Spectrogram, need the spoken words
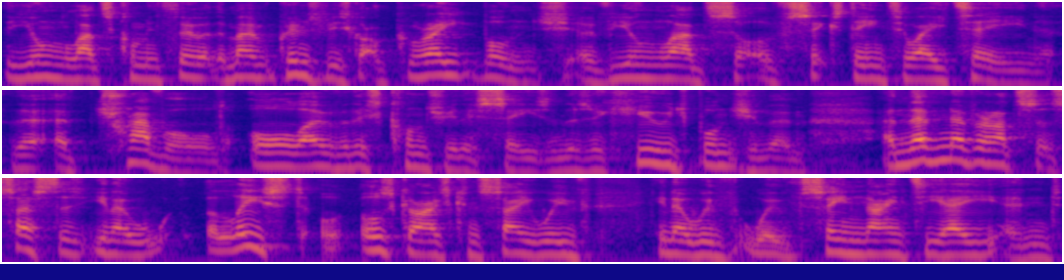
the young lads coming through at the moment. Grimsby's got a great bunch of young lads, sort of 16 to 18, that have travelled all over this country this season. There's a huge bunch of them, and they've never had success. There's, you know, at least us guys can say we've, you know, we've we've seen 98 and.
